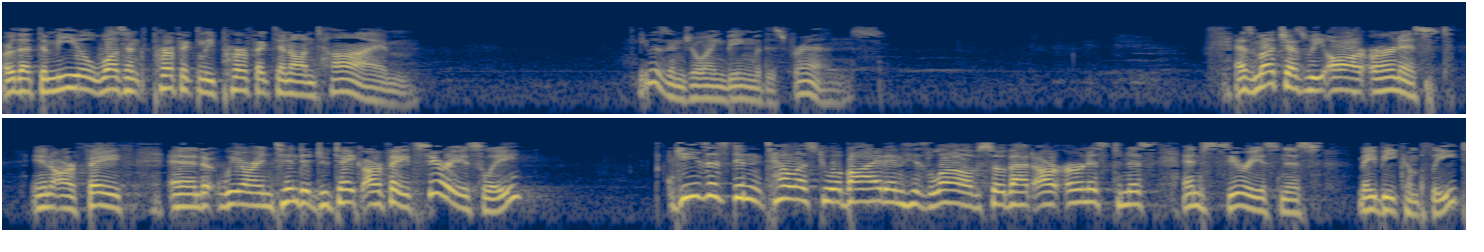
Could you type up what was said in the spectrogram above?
or that the meal wasn't perfectly perfect and on time. He was enjoying being with his friends. As much as we are earnest in our faith and we are intended to take our faith seriously, Jesus didn't tell us to abide in His love so that our earnestness and seriousness may be complete.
